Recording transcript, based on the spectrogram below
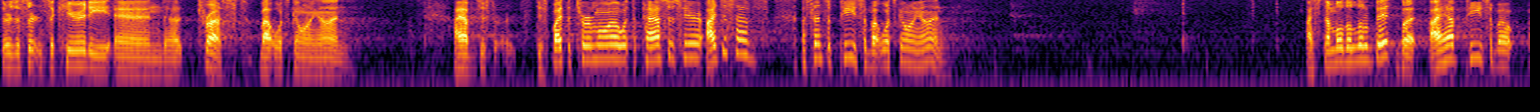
there's a certain security and uh, trust about what's going on. I have just, despite the turmoil with the pastors here, I just have a sense of peace about what's going on. I stumbled a little bit, but I have peace about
